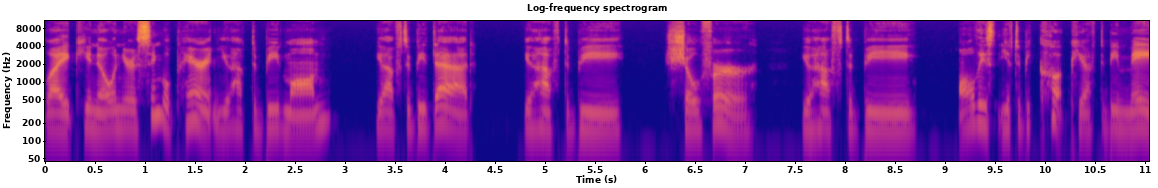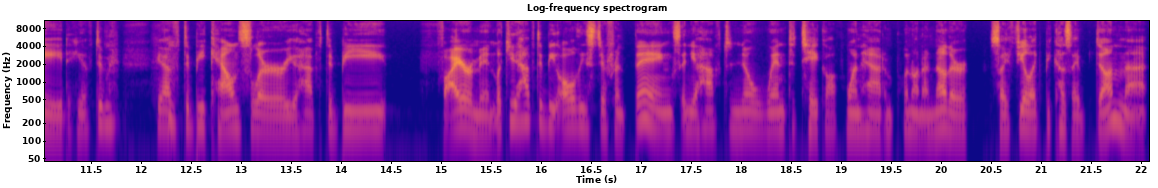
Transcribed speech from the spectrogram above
Like, you know, when you're a single parent, you have to be mom, you have to be dad. You have to be chauffeur. You have to be all these. You have to be cook. You have to be maid. You have to. You have to be counselor. You have to be fireman. Like you have to be all these different things, and you have to know when to take off one hat and put on another. So I feel like because I've done that,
